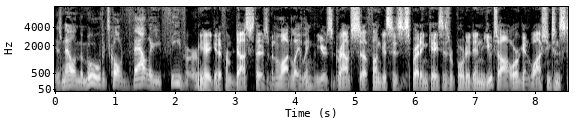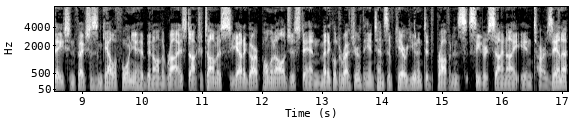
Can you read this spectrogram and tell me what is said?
is now on the move. It's called valley fever. Yeah, you get it from dust. There's been a lot lately. Years of droughts, uh, fungus is spreading. Cases reported in Utah, Oregon, Washington State. Infections in California have been on the rise. Dr. Thomas Yadegar, pulmonologist and medical director, of the intensive care unit at Providence Cedar Sinai in Tarzana.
